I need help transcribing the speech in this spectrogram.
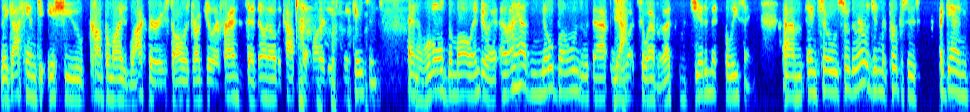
they got him to issue compromised Blackberries to all his drug dealer friends and said, no, no, the cops don't monitor these communications and rolled them all into it. And I have no bones with that yeah. whatsoever. That's legitimate policing. Um, and so, so there are legitimate purposes, again,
